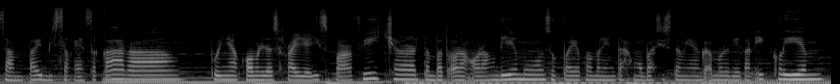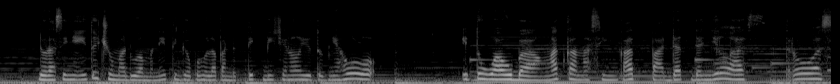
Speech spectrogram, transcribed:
sampai bisa kayak sekarang. Punya komunitas Fridays for Future, tempat orang-orang demo supaya pemerintah ngubah sistem yang gak merugikan iklim. Durasinya itu cuma 2 menit 38 detik di channel YouTube-nya Hulu. Itu wow banget karena singkat, padat, dan jelas. Terus,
